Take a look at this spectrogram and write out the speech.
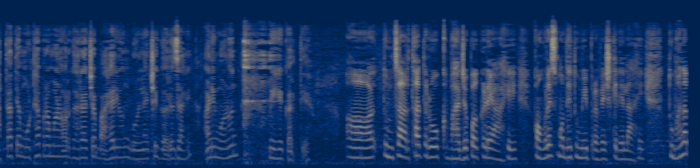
आता त्या मोठ्या प्रमाणावर घराच्या बाहेर येऊन बोलण्याची गरज आहे आणि म्हणून मी हे करते तुमचा अर्थात रोख भाजपकडे आहे. काँग्रेसमध्ये तुम्ही प्रवेश केलेला आहे. तुम्हाला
